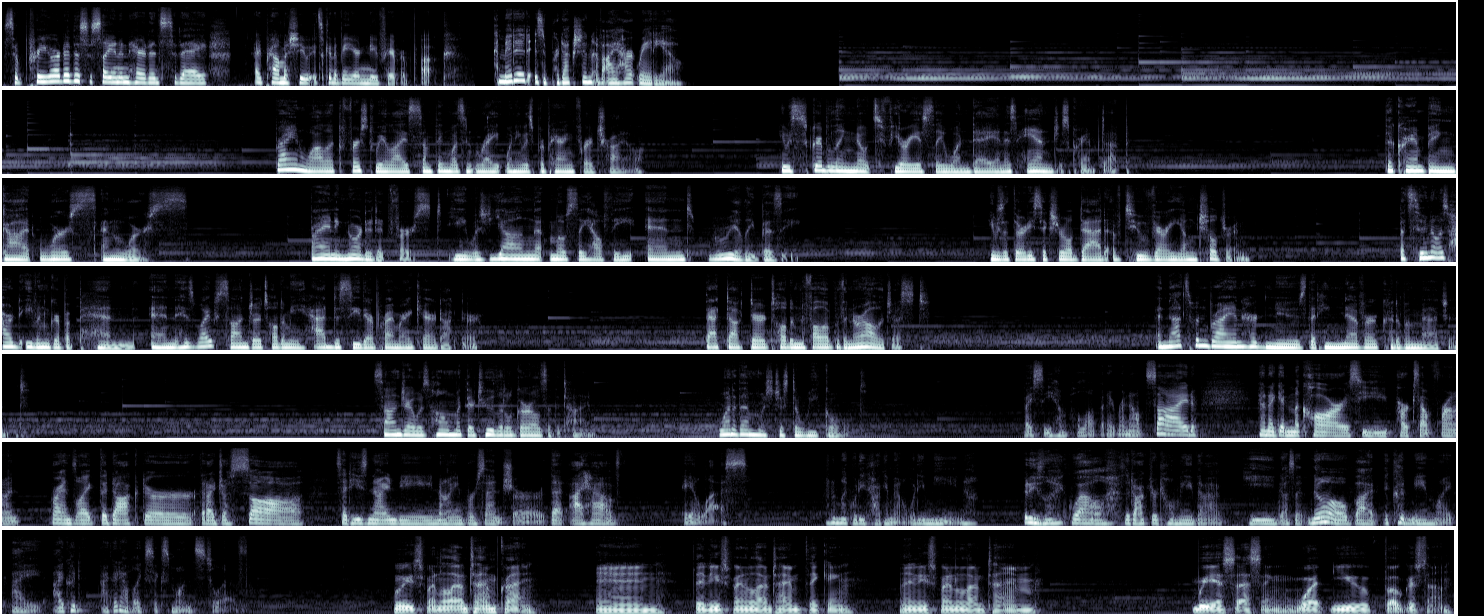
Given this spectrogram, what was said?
So pre order The Sicilian Inheritance today. I promise you it's going to be your new favorite book. Committed is a production of iHeartRadio. Brian Wallach first realized something wasn't right when he was preparing for a trial. He was scribbling notes furiously one day and his hand just cramped up. The cramping got worse and worse. Brian ignored it at first. He was young, mostly healthy, and really busy. He was a 36 year old dad of two very young children. But soon it was hard to even grip a pen, and his wife Sandra told him he had to see their primary care doctor. That doctor told him to follow up with a neurologist. And that's when Brian heard news that he never could have imagined. Sandra was home with their two little girls at the time. One of them was just a week old. I see him pull up and I run outside and I get in the car as he parks out front. Brian's like, the doctor that I just saw said he's 99% sure that I have ALS. And I'm like, what are you talking about? What do you mean? And he's like, well, the doctor told me that he doesn't know, but it could mean like I, I could I could have like six months to live. We spent a lot of time crying. And then you spent a lot of time thinking. And then you spent a lot of time reassessing what you focused on.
